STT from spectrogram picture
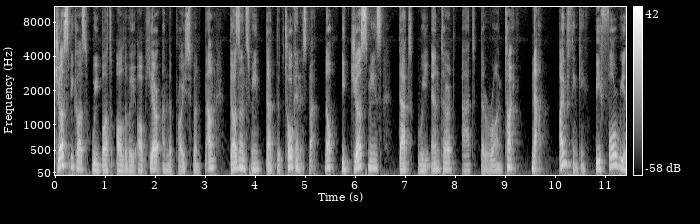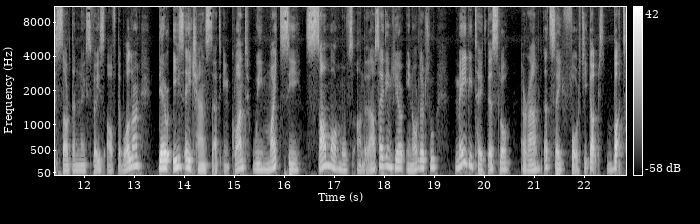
Just because we bought all the way up here and the price went down doesn't mean that the token is bad. No, it just means that we entered at the wrong time. Now, I'm thinking before we start the next phase of the bull run, there is a chance that in quant we might see some more moves on the downside in here in order to maybe take this low around let's say $40 but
